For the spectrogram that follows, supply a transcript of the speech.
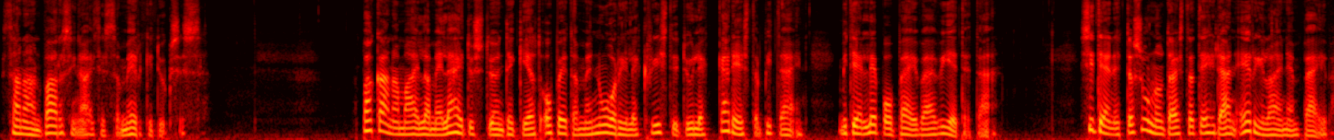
sanan varsinaisessa merkityksessä. Pakanamailla me lähetystyöntekijät opetamme nuorille kristityille kädestä pitäen, miten lepopäivää vietetään. Siten, että sunnuntaista tehdään erilainen päivä.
